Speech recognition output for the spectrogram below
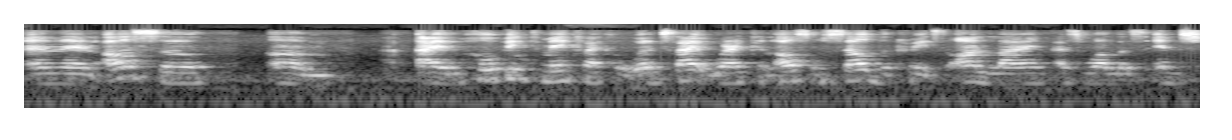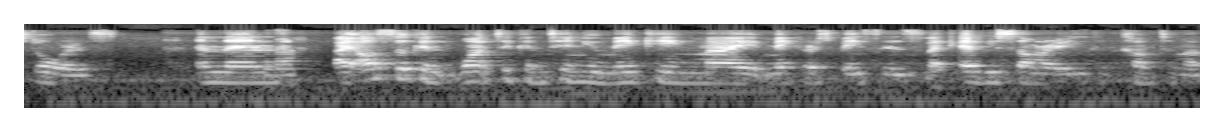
And then also, um, I'm hoping to make like a website where I can also sell the crates online as well as in stores. And then Okay. I also can want to continue making my maker spaces. Like every summer, you can come to my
